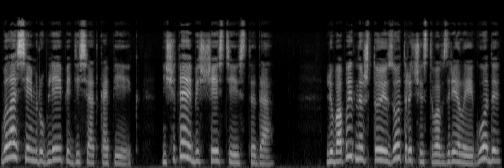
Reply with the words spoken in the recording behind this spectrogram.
была 7 рублей 50 копеек, не считая бесчестия и стыда. Любопытно, что из отрочества в зрелые годы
